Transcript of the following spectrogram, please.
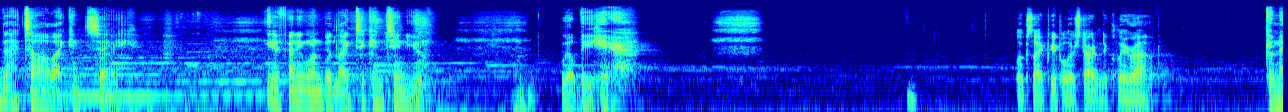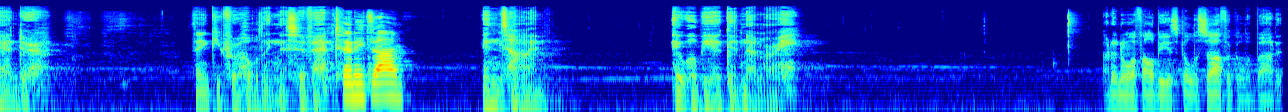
That's all I can say. If anyone would like to continue, we'll be here. Looks like people are starting to clear out. Commander, thank you for holding this event. Anytime. In time, it will be a good memory. I don't know if I'll be as philosophical about it.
